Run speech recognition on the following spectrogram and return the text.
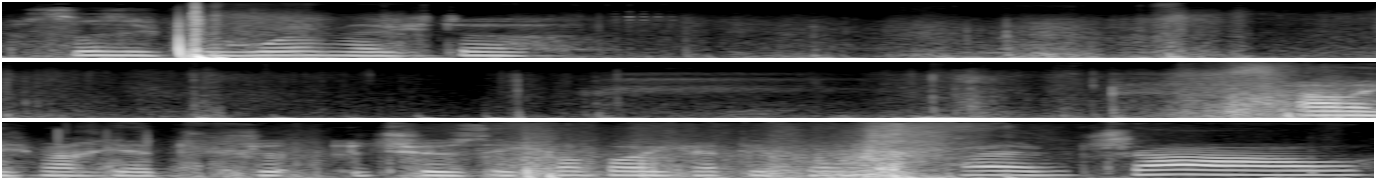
Das, was ich mir holen möchte. Aber ich mache jetzt Tschüss. Ich hoffe, euch hat die Folge gefallen. Ciao.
